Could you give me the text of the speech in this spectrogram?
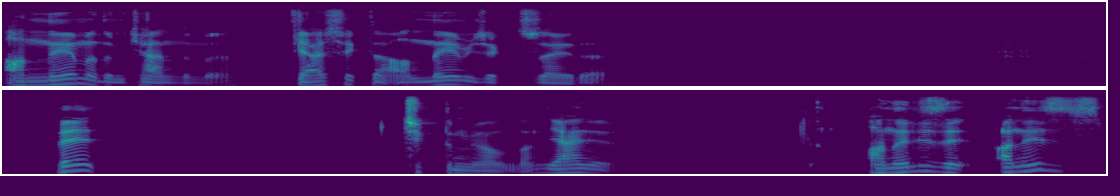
Anlayamadım kendimi. Gerçekten anlayamayacak düzeyde. Ve çıktım yoldan. Yani analiz e- analiz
